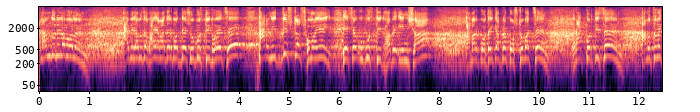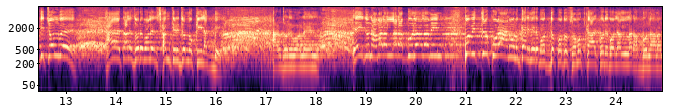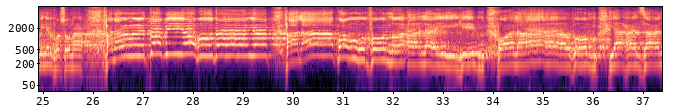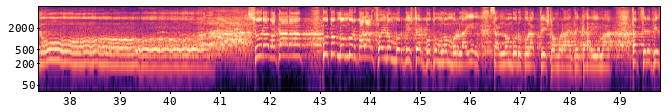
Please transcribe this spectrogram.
আলহামদুলিল্লাহ বলেন। আমির হামজা ভাই আমাদের মধ্যে এসে উপস্থিত হয়েছে। তার নির্দিষ্ট সময়েই এসে উপস্থিত হবে, ইনশা আমার কথাই কি আপনারা কষ্ট পাচ্ছেন? রাগ করতেছেন? আলোচনা কি চলবে? হ্যাঁ তাহলে জোরে বলেন, শান্তির জন্য কি লাগবে? আর জোরে বলেন। এই জন্য আমার আল্লাহ রাব্বুল আলামিন পবিত্র কোরআনুল কারিমের মধ্যে কত চমৎকার করে বলে আল্লাহ রাব্বুল আলামিনের ঘোষণা, ফামান সূরা বাকারা নম্বর পাড়ার ছয় নম্বর পৃষ্ঠার প্রথম নম্বর লাইন, চার নম্বর উনত্রিশ নম্বর আয়তে কারিমা। তাফসিরে ফি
